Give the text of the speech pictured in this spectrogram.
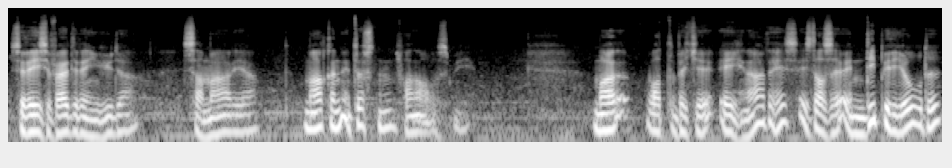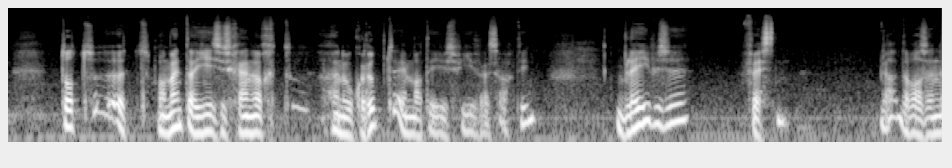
Ze reizen verder in Juda, Samaria, maken intussen van alles mee. Maar wat een beetje eigenaardig is, is dat ze in die periode, tot het moment dat Jezus hen ook roept in Matthäus 4, vers 18, bleven ze vesten. Ja, dat was een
